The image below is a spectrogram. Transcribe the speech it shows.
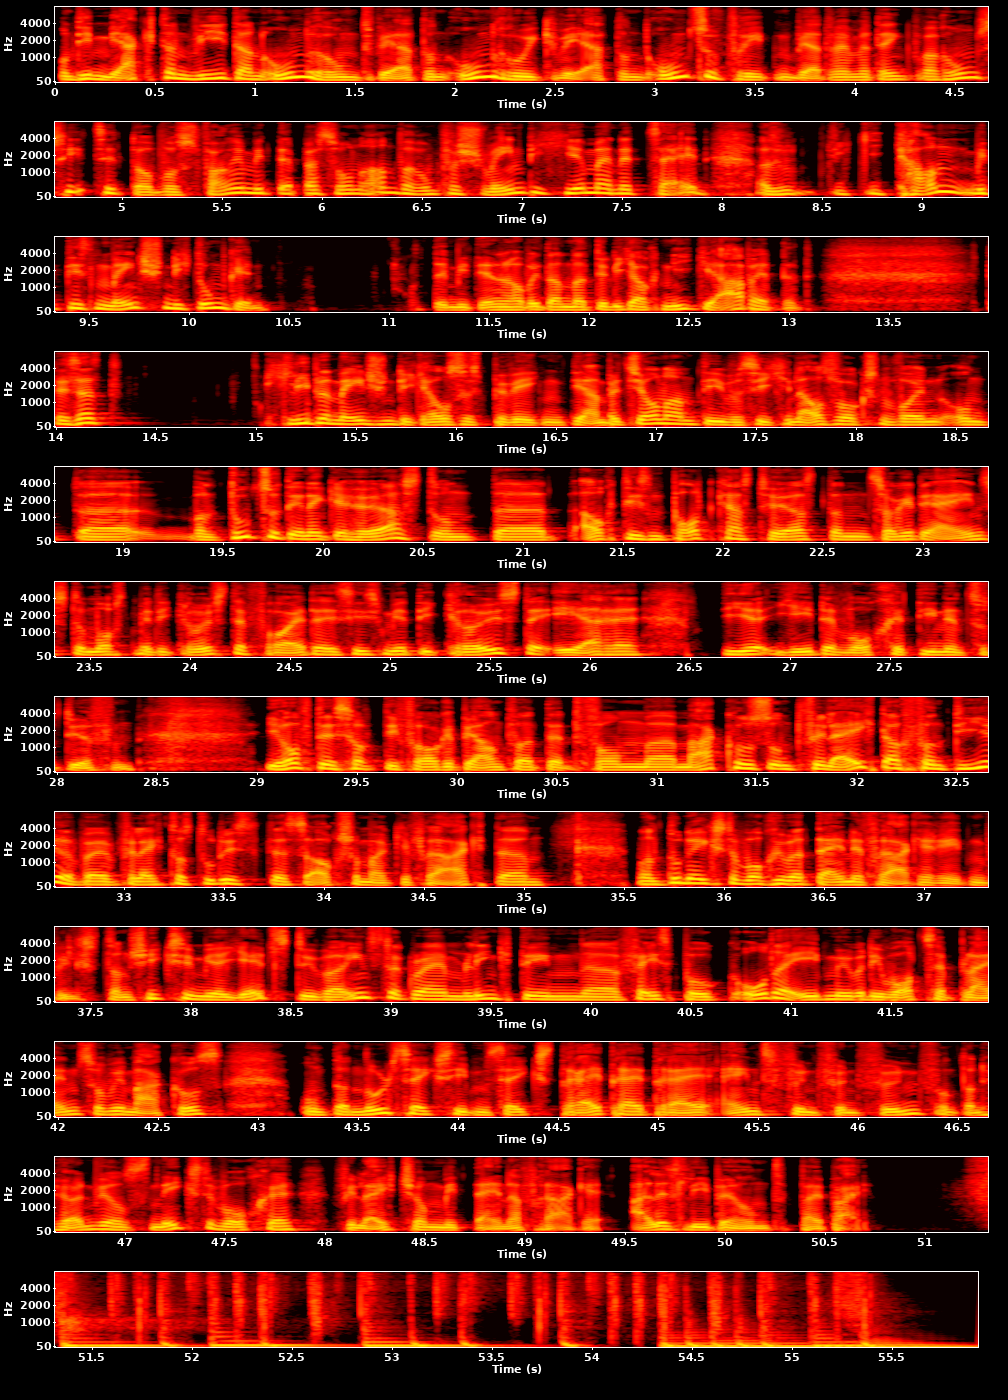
Und ich merke dann, wie ich dann unrund werde und unruhig werde und unzufrieden werde, weil man denkt, warum sitze ich da? Was fange ich mit der Person an? Warum verschwende ich hier meine Zeit? Also ich, ich kann mit diesen Menschen nicht umgehen. Mit denen habe ich dann natürlich auch nie gearbeitet. Das heißt, Ich liebe Menschen, die Großes bewegen, die Ambitionen haben, die über sich hinauswachsen wollen. Und äh, wenn du zu denen gehörst und äh, auch diesen Podcast hörst, dann sage ich dir eins, du machst mir die größte Freude. Es ist mir die größte Ehre, dir jede Woche dienen zu dürfen. Ich hoffe, das hat die Frage beantwortet vom äh, Markus und vielleicht auch von dir, weil vielleicht hast du das auch schon mal gefragt. Äh, wenn du nächste Woche über deine Frage reden willst, dann schick sie mir jetzt über Instagram, LinkedIn, äh, Facebook oder eben über die WhatsApp-Line, so wie Markus, unter 0676 333 1555 und dann hören wir uns nächste Woche vielleicht schon mit deiner Frage. Alles Liebe und bye bye.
